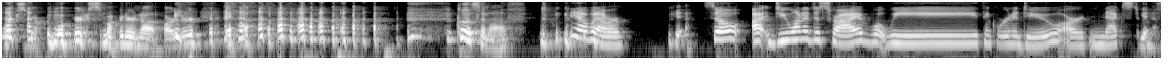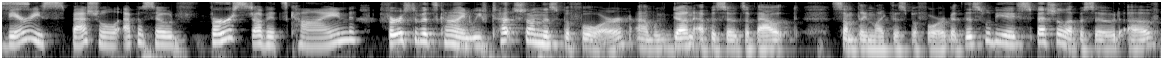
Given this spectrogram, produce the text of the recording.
work, smart, work smarter, not harder. Close enough. yeah, whatever. Yeah. So, uh, do you want to describe what we think we're going to do? Our next yes. very special episode, first of its kind. First of its kind. We've touched on this before. Um, we've done episodes about something like this before, but this will be a special episode of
